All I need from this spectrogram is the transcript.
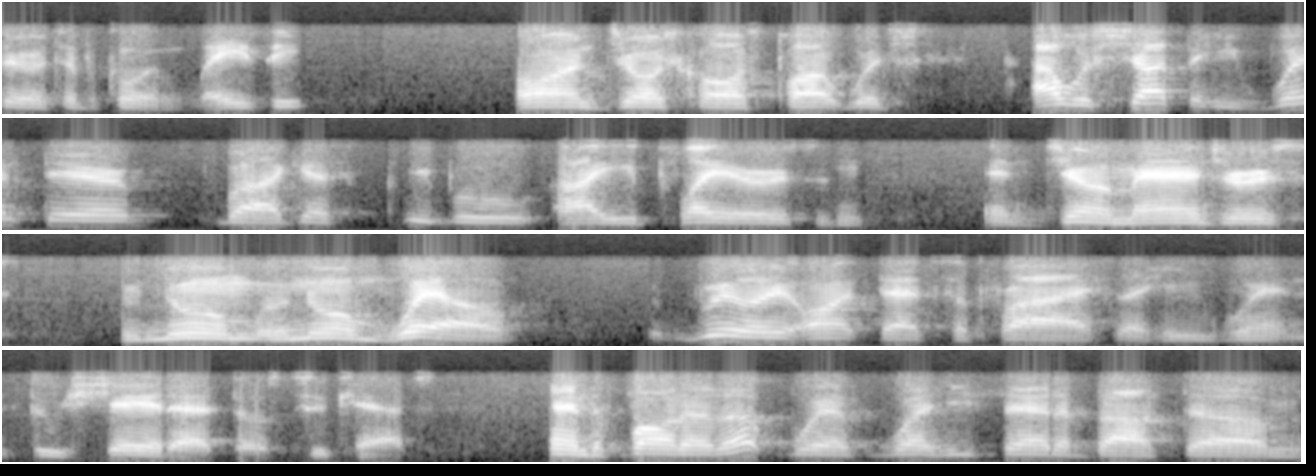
stereotypical and lazy on George Karl's part. Which I was shocked that he went there, but I guess people, i.e., players and and general managers who knew him who knew him well really aren't that surprised that he went and threw shade at those two cats. And to follow that up with what he said about um,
